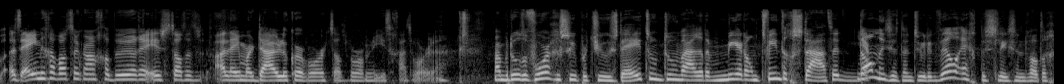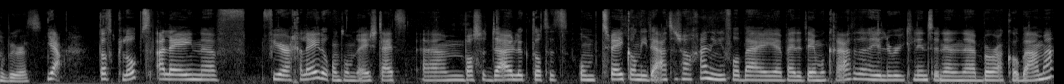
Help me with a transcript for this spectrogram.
het enige wat er kan gebeuren is dat het alleen maar duidelijker wordt dat Romney het gaat worden. Maar bedoel, de vorige Super Tuesday, toen, toen waren er meer dan 20 staten. Dan is het natuurlijk wel echt beslissend wat er gebeurt. Ja, dat klopt. Alleen uh, vier jaar geleden rondom deze tijd um, was het duidelijk dat het om twee kandidaten zou gaan. In ieder geval bij, uh, bij de Democraten, Hillary Clinton en uh, Barack Obama.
